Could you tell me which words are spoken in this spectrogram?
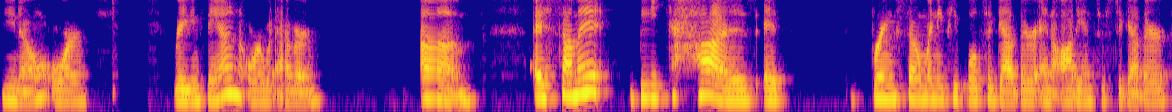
you know, or raving fan or whatever. Um, a summit because it brings so many people together and audiences together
